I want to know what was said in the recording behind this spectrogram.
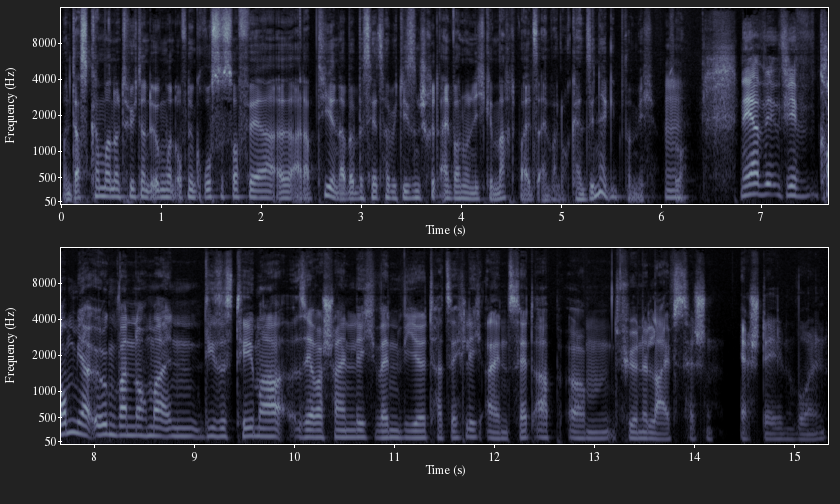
Und das kann man natürlich dann irgendwann auf eine große Software äh, adaptieren. Aber bis jetzt habe ich diesen Schritt einfach noch nicht gemacht, weil es einfach noch keinen Sinn ergibt für mich. Mhm. So. Naja, wir, wir kommen ja irgendwann nochmal in dieses Thema, sehr wahrscheinlich, wenn wir tatsächlich ein Setup ähm, für eine Live-Session erstellen wollen.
